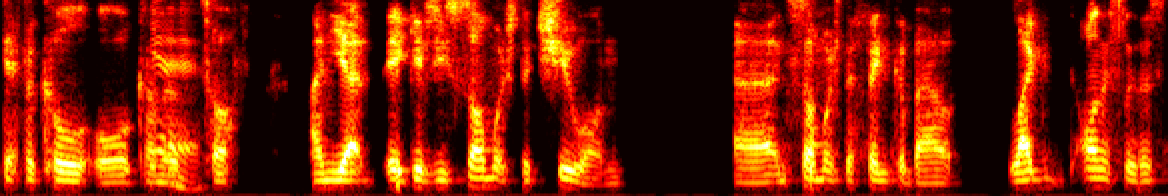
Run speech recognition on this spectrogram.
difficult or kind Yeah. of tough, and yet it gives you so much to chew on uh, and so much to think about. Like honestly, this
